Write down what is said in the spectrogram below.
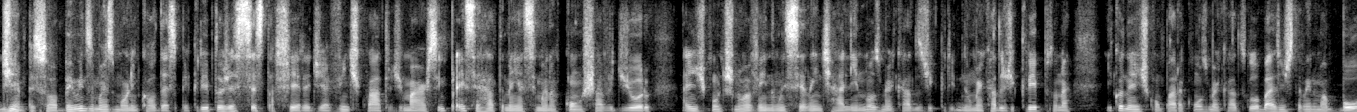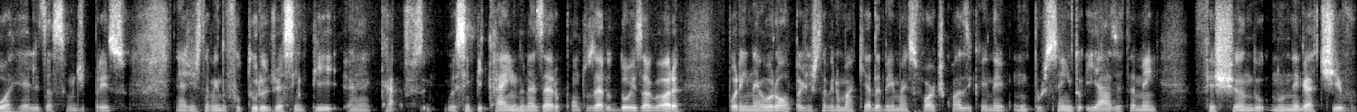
Dia, pessoal, bem-vindos a mais Morning Call da SP Crypto. Hoje é sexta-feira, dia 24 de março, e para encerrar também a semana com chave de ouro, a gente continua vendo um excelente rally nos mercados de, no mercado de cripto, né? E quando a gente compara com os mercados globais, a gente está vendo uma boa realização de preço. A gente está vendo o futuro do S&P, é, S&P caindo, né? 0.02 agora, Porém, na Europa, a gente está vendo uma queda bem mais forte, quase caindo em 1%, e a Ásia também fechando no negativo.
